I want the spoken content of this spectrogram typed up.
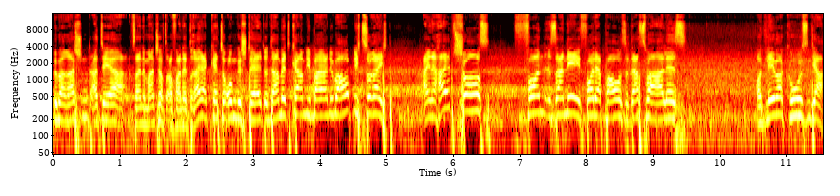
überraschend hat er seine Mannschaft auf eine Dreierkette umgestellt und damit kamen die Bayern überhaupt nicht zurecht. Eine Halbchance von Sané vor der Pause, das war alles. Und Leverkusen, ja,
